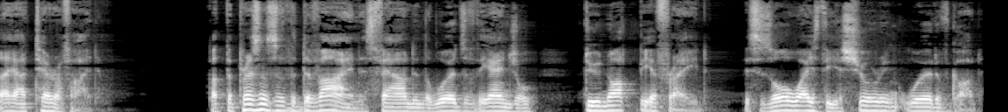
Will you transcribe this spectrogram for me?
they are terrified. But the presence of the divine is found in the words of the angel Do not be afraid. This is always the assuring word of God.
